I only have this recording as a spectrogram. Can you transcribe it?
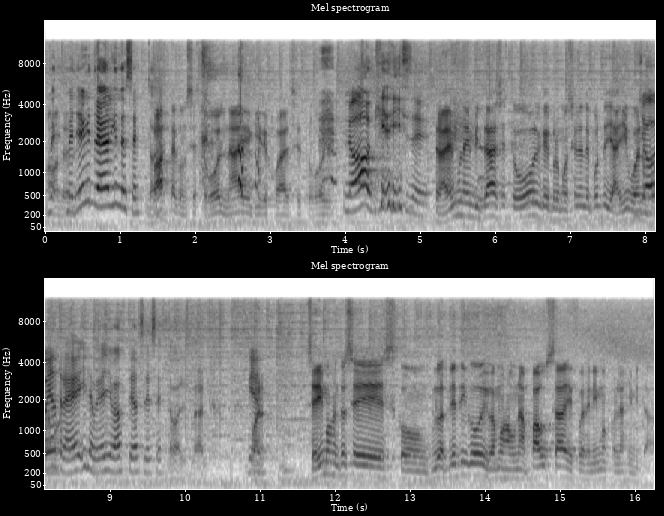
vamos me, a me tiene que traer alguien de sexto. Basta con sexto gol, nadie quiere jugar al sexto gol. No, ¿qué dice? Traemos una invitada a sexto gol que promociona el deporte y ahí, bueno. Yo voy a traer y le voy a llevar a usted a hacer sexto gol. Dale. Bien. Bueno, seguimos entonces con Club Atlético y vamos a una pausa y después venimos con las invitadas.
